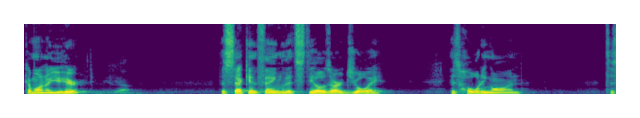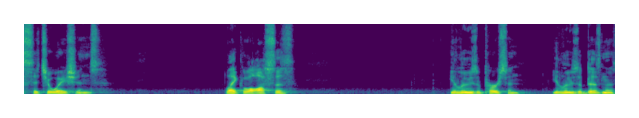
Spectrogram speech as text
Come on, are you here? The second thing that steals our joy is holding on to situations like losses you lose a person, you lose a business,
